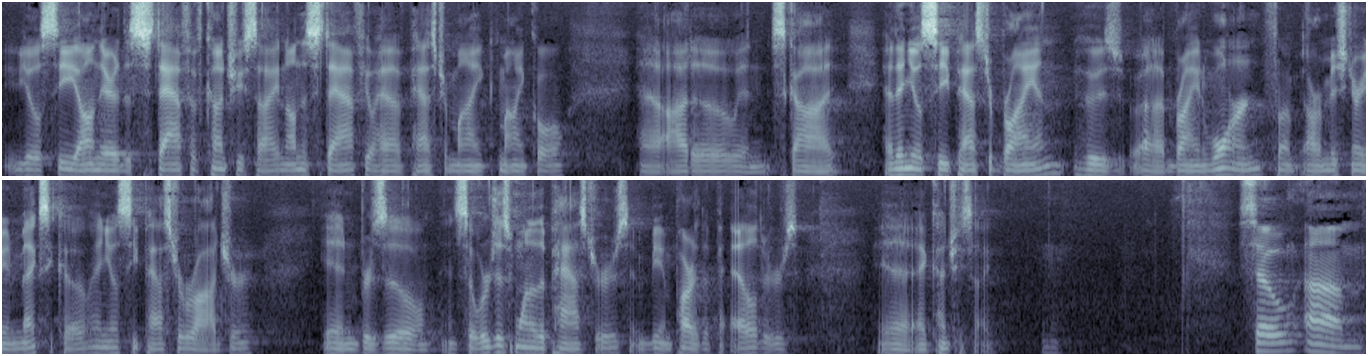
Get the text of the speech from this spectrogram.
you'll see on there the staff of Countryside, and on the staff you'll have Pastor Mike, Michael, uh, Otto and Scott. And then you'll see Pastor Brian, who's uh, Brian Warren from our missionary in Mexico, and you'll see Pastor Roger in Brazil. And so we're just one of the pastors and being part of the elders uh, at Countryside. So, um,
